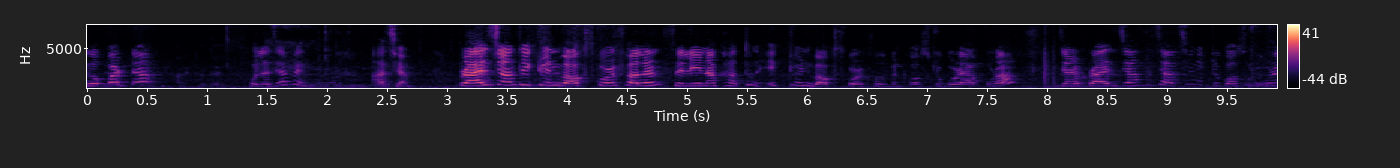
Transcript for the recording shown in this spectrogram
দোপারটা খুলে যাবে? আচ্ছা প্রাইস জানতে একটু ইনবক্স করে ফেলেন। সেলিনা খাতুন, একটু ইনবক্স করে ফেলবেন কষ্ট করে, আপুরা। যারা প্রাইস জানতে চাচ্ছেন, একটু কষ্ট করে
